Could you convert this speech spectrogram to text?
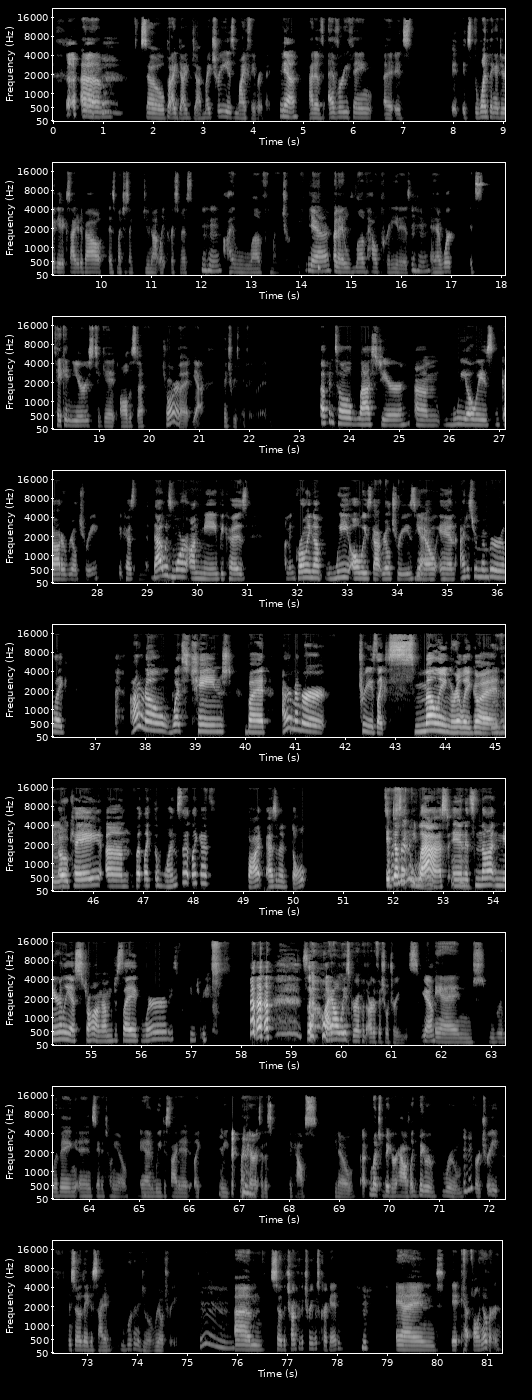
Um, So, but I, I, I- my tree is my favorite thing yeah out of everything. Uh, it's it, it's the one thing I do get excited about as much as I do not like Christmas. hmm I love my tree, yeah and I love how pretty it is. hmm And I work. It's taken years to get all the stuff, sure but yeah, my tree's my favorite. Up until last year, um, we always got a real tree because that was more on me because I mean, growing up, we always got real trees, you Yeah. know, and I just remember like I don't know what's changed, but I remember trees like smelling really good, Mhm. okay? Um, but like the ones that like I've bought as an adult it doesn't last and Mm-mm. it's not nearly as strong. I'm just like, where are these fucking trees? so I always grew up with artificial trees. yeah. and we were living in San Antonio and we decided like we my parents had this big house, you know, a much bigger house, like bigger room Mhm. for a tree. And so they decided we're going to do a real tree. Mm. Um, so the trunk of the tree was crooked, Hmm. and it kept falling over.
